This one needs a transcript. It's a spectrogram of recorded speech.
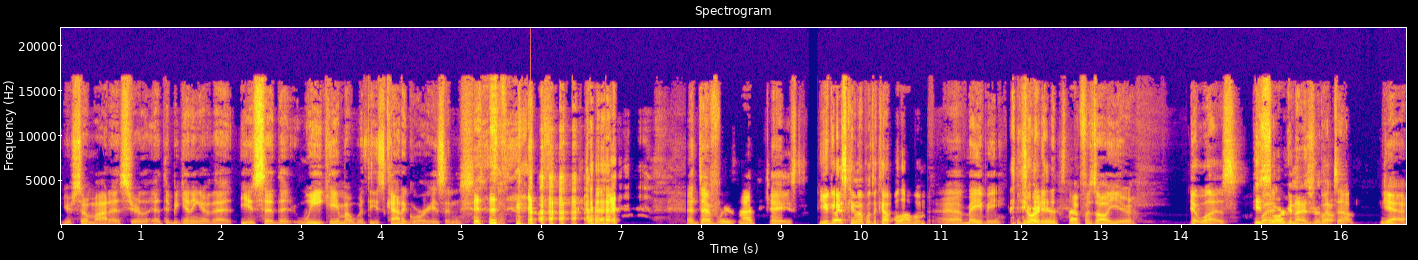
you're so modest. You're at the beginning of that. You said that we came up with these categories, and that definitely is not the case. You guys came up with a couple of them. Uh, maybe majority of the stuff was all you. It was. He's but, the organizer, but, though. Uh, yeah.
